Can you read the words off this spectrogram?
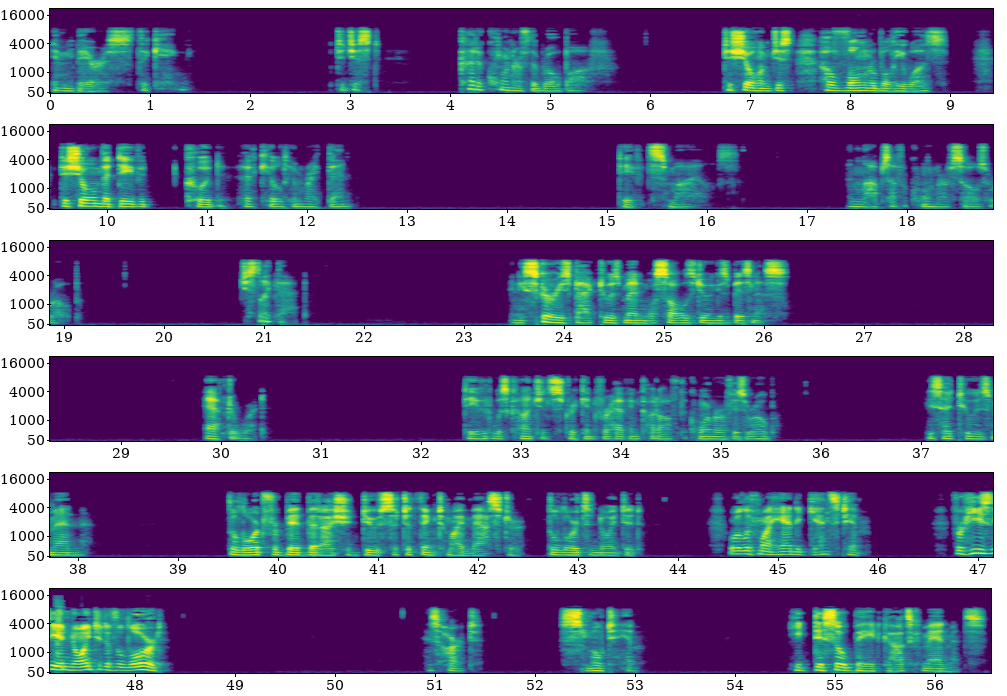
embarrass the king? To just cut a corner of the robe off? To show him just how vulnerable he was? To show him that David could have killed him right then? David smiles and lops off a corner of Saul's robe. Just like that. And he scurries back to his men while Saul is doing his business. Afterward, David was conscience stricken for having cut off the corner of his robe. He said to his men, The Lord forbid that I should do such a thing to my master, the Lord's anointed, or lift my hand against him, for he is the anointed of the Lord. His heart smote him. He disobeyed God's commandments.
